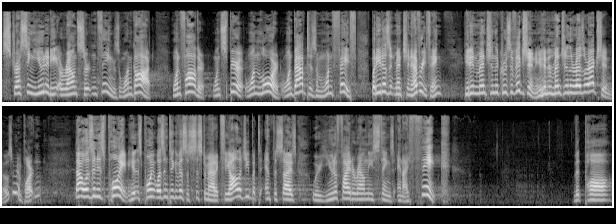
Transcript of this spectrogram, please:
stressing unity around certain things one God, one Father, one Spirit, one Lord, one baptism, one faith. But he doesn't mention everything. He didn't mention the crucifixion, he didn't mention the resurrection. Those are important. That wasn't his point. His point wasn't to give us a systematic theology, but to emphasize we're unified around these things. And I think that Paul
